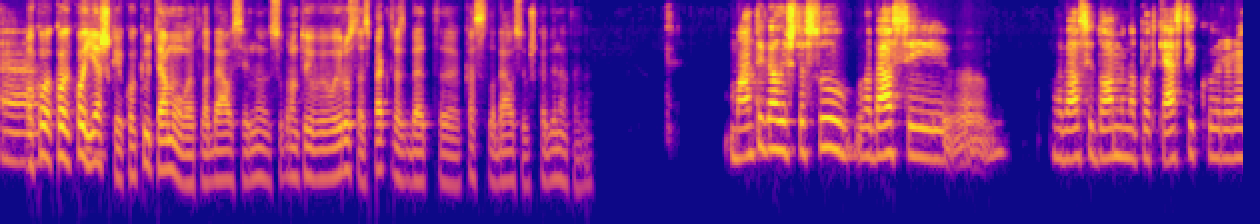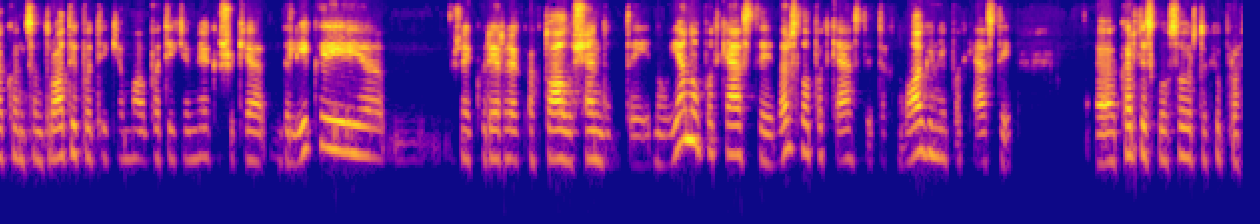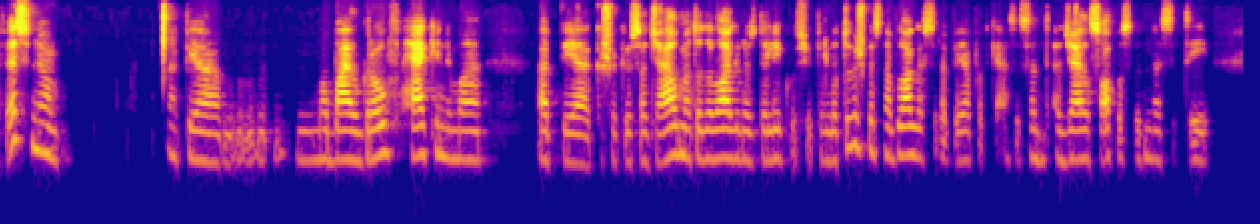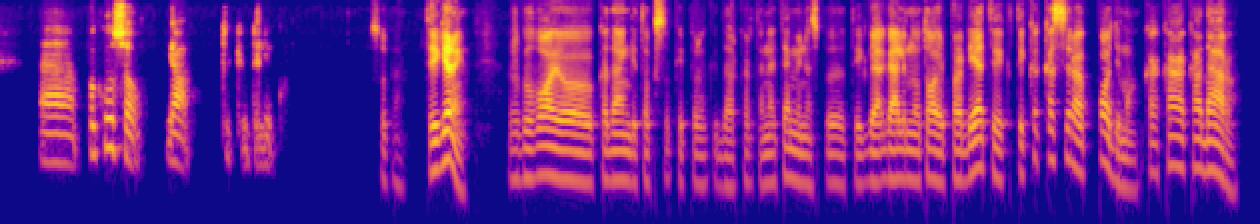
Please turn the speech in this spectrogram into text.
O ko, ko, ko ieškai, kokių temų vat, labiausiai, nu, suprantu, įvairus tas spektras, bet e, kas labiausiai užkabina tave? Man tai gal iš tiesų labiausiai, e, labiausiai domina podcastai, kur yra koncentruotai pateikiami kažkokie dalykai, žinai, kurie yra aktualūs šiandien. Tai naujienų podcastai, verslo podcastai, technologiniai podcastai. E, kartais klausau ir tokių profesinių apie mobile growth hackinimą, apie kažkokius agile metodologinius dalykus. Šiaip ir lietuviškas neblogas yra beje podcastas, agile sofos vadinasi, tai uh, paklausau jo tokių dalykų. Super. Tai gerai. Aš galvoju, kadangi toks kaip ir dar kartą neteminis, tai galim nuo to ir pradėti. Tai kas yra podimo? Ką, ką, ką daro?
